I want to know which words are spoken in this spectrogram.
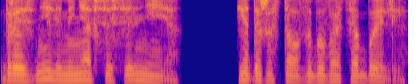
дразнили меня все сильнее. Я даже стал забывать о Белли.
